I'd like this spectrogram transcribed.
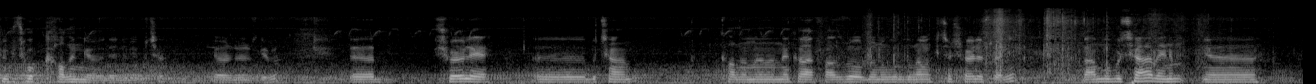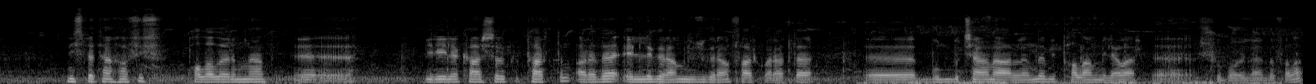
çünkü çok kalın gövdeli bir bıçak gördüğünüz gibi. E, şöyle e, bıçağın kalınlığının ne kadar fazla olduğunu vurgulamak için şöyle söyleyeyim. Ben bu bıçağı benim e, nispeten hafif palalarımdan e, biriyle karşılıklı tarttım. Arada 50 gram 100 gram fark var. Hatta e, bu bıçağın ağırlığında bir palam bile var e, şu boylarda falan.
